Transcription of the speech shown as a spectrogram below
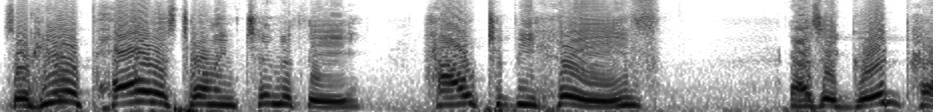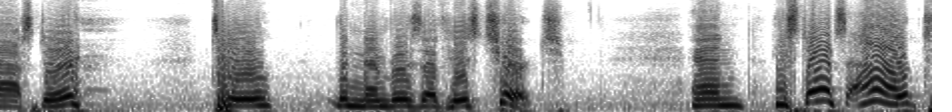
So here, Paul is telling Timothy how to behave as a good pastor to the members of his church. And he starts out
